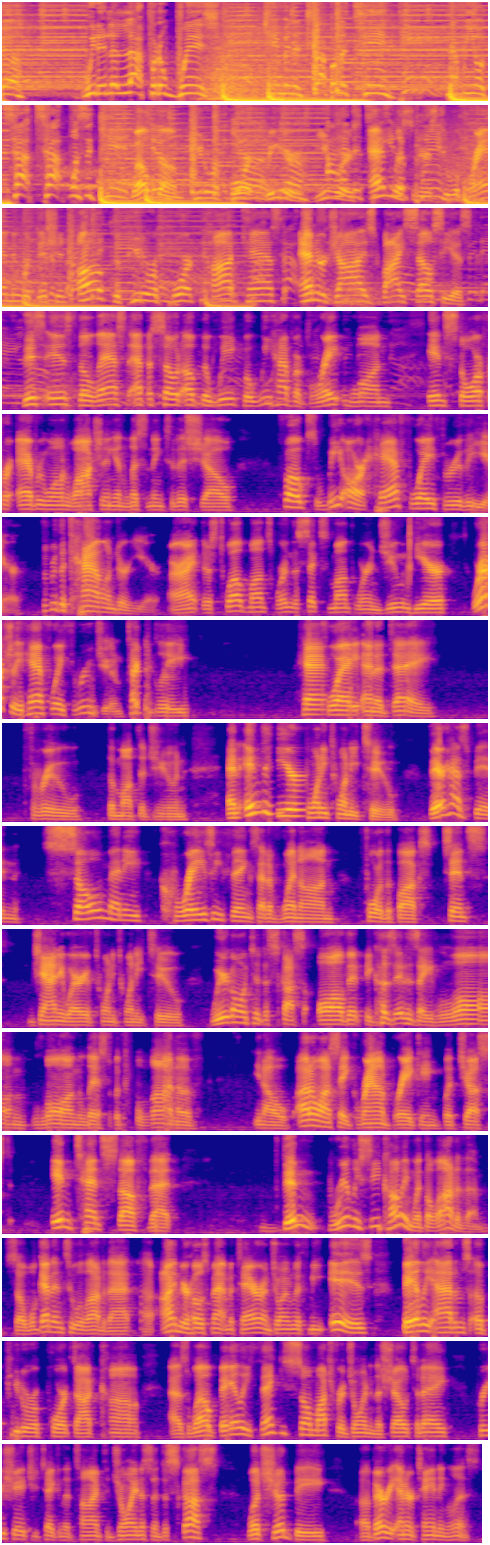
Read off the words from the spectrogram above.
Yeah, we did a lot for the wins. Came in a drop on the 10. Now we on top, top once again. Welcome, Pewter Report yeah, readers, yeah. viewers, and listeners to a brand new edition of the Pewter Report podcast, energized by Celsius. This is the last episode of the week, but we have a great one in store for everyone watching and listening to this show. Folks, we are halfway through the year, through the calendar year. All right. There's 12 months. We're in the sixth month. We're in June here. We're actually halfway through June, technically halfway and a day through the month of June. And in the year 2022, there has been so many crazy things that have went on for the Bucks since January of 2022. We're going to discuss all of it because it is a long, long list with a lot of, you know, I don't want to say groundbreaking, but just intense stuff that didn't really see coming with a lot of them. So we'll get into a lot of that. Uh, I'm your host, Matt Matera, and joined with me is Bailey Adams of pewterreport.com as well. Bailey, thank you so much for joining the show today. Appreciate you taking the time to join us and discuss what should be a very entertaining list.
